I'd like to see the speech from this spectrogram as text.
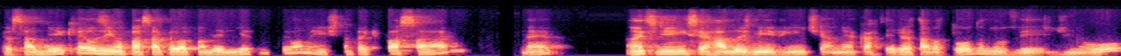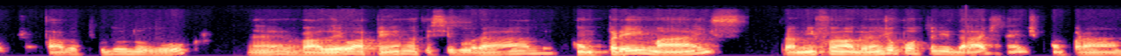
eu sabia que elas iam passar pela pandemia tranquilamente. Tanto é que passaram, né? Antes de encerrar 2020, a minha carteira já estava toda no verde de novo, já estava tudo no lucro, né? Valeu a pena ter segurado. Comprei mais. Para mim foi uma grande oportunidade, né, de comprar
